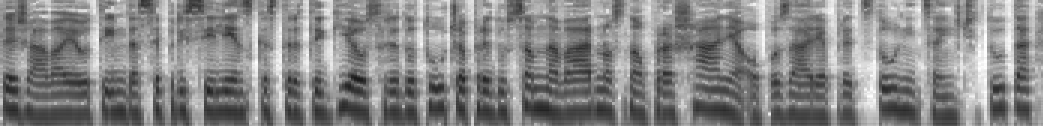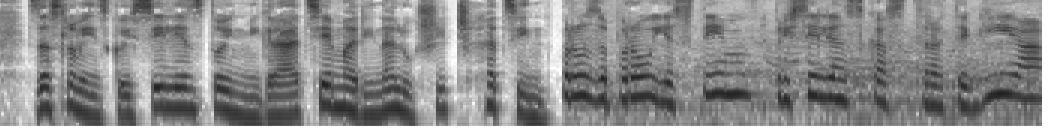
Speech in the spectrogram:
Težava je v tem, da se priseljenska strategija osredotoča predvsem na varnostna vprašanja, opozarja predstavnica Inštituta za slovensko izseljenstvo in migracije Marina Lukšič-Hacin. Pravzaprav je s tem priseljenska strategija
